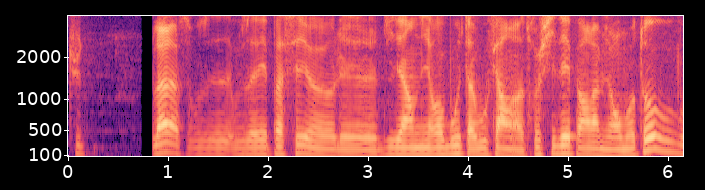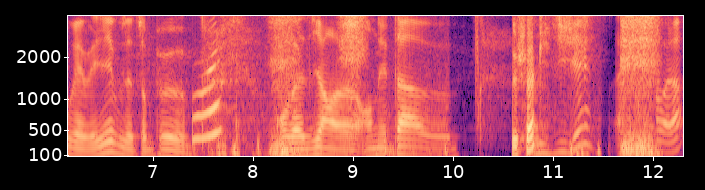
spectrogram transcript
tu là, là vous, vous avez passé euh, les dix derniers reboots à vous faire trucider par la Miromoto. Vous vous réveillez, vous êtes un peu, on va dire, euh, en état. De choc mitigé. voilà.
